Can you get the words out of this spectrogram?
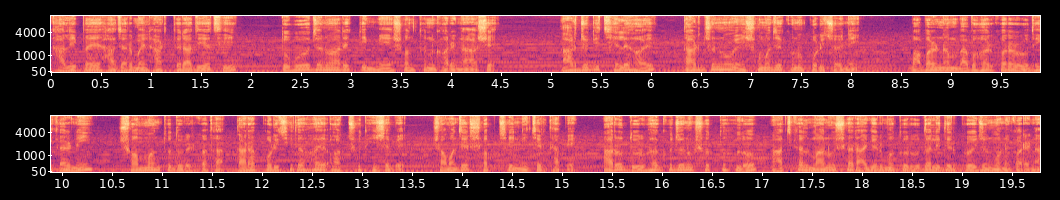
খালি পায়ে হাজার মাইল হাঁটতে রাজি আছি, তবুও যেন আর একটি মেয়ে সন্তান ঘরে না আসে। আর যদি ছেলে হয়, তার জন্য এই সমাজে কোনো পরিচয় নেই। বাবার নাম ব্যবহার করার অধিকার নেই, সম্মান তো দূরের কথা। তারা পরিচিত হয় অচ্ছুত হিসেবে, সমাজের সবচেয়ে নিচের ধাপে। আরও দুর্ভাগ্যজনক সত্য হলো, আজকাল মানুষ আর আগের মতো রুদালিদের প্রয়োজন মনে করে না।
